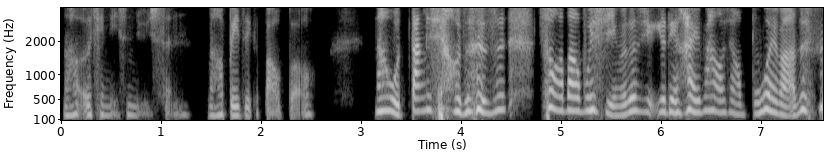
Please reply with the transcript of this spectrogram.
然后而且你是女生，然后背着一个包包，然后我当下我真的是 错到不行，我就是有点害怕，我想不会吧，就是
